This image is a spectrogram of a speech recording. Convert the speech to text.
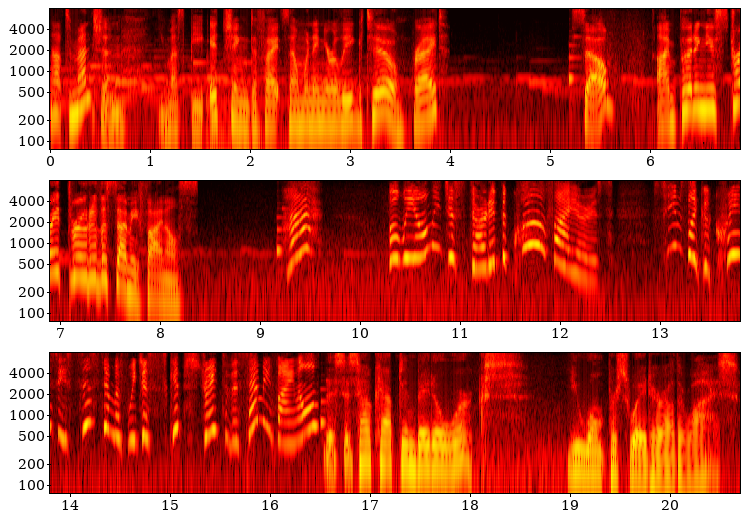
Not to mention, you must be itching to fight someone in your league too, right? So, I'm putting you straight through to the semifinals. Huh? But we only just started the qualifiers. Seems like a crazy system if we just skip straight to the semifinals. This is how Captain Beidou works. You won't persuade her otherwise.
